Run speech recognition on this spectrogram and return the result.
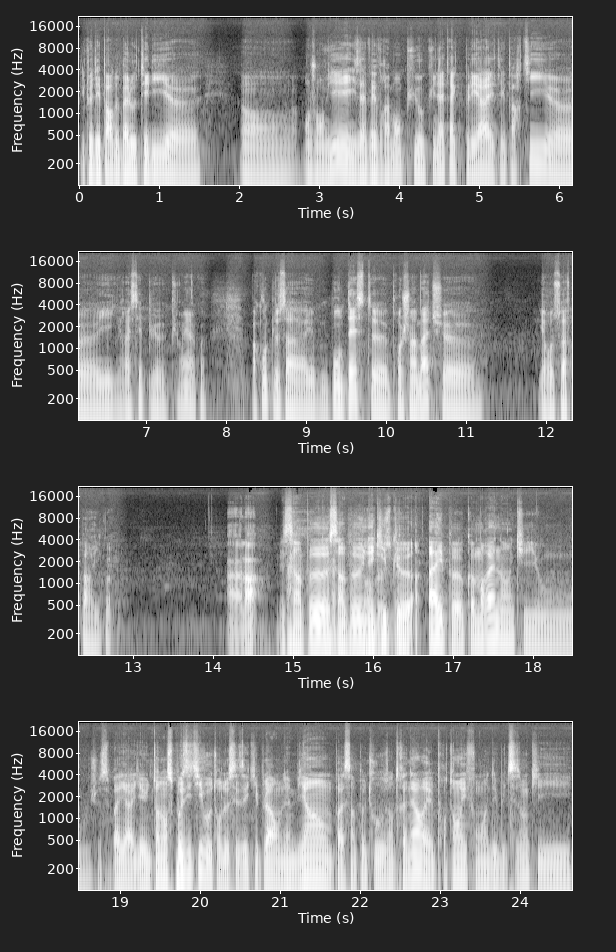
avec le départ de Balotelli euh, en, en janvier, ils avaient vraiment plus aucune attaque. Pléa était parti, euh, il restait plus, plus rien. Quoi. Par contre, le, ça, bon test, euh, prochain match, euh, ils reçoivent Paris. Quoi. Mais c'est un peu, c'est un peu une équipe que hype euh, comme Rennes, hein, qui, où, je sais pas, il y, a- il y a une tendance positive autour de ces équipes-là. On aime bien, on passe un peu tout aux entraîneurs, et pourtant ils font un début de saison qui,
